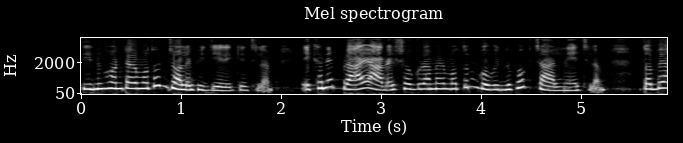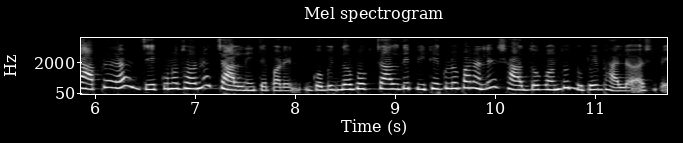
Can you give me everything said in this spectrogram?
তিন ঘণ্টার মতন জলে ভিজিয়ে রেখেছিলাম। এখানে প্রায় আড়াইশো গ্রামের মতন গোবিন্দভোগ চাল নিয়েছিলাম। তবে আপনারা যে কোনো ধরনের চাল নিতে পারেন। গোবিন্দভোগ চাল দিয়ে পিঠেগুলো বানালে স্বাদ গন্ধ দুটোই ভালো আসবে।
